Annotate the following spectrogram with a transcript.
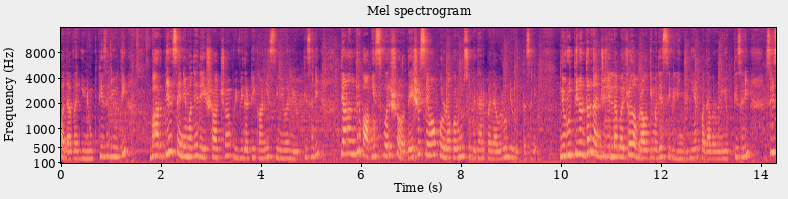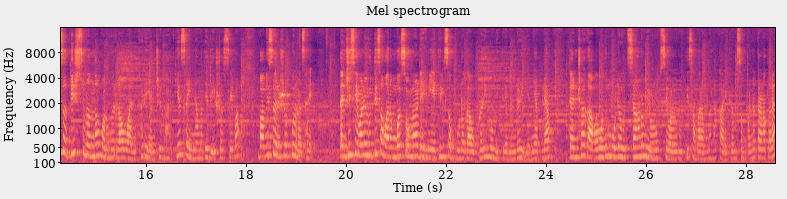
पदावर नियुक्ती झाली होती. भारतीय सेनेमध्ये देशाच्या विविध ठिकाणी सीमेवर नियुक्ती झाली. त्यानंतर बावीस वर्ष देशसेवा पूर्ण करून सुभेदार पदावरून निवृत्त झाले. निवृत्तीनंतर त्यांची जिल्हा परिषद अमरावतीमध्ये सिव्हिल इंजिनियर पदावर नियुक्ती झाली. श्री सतीश सुनंदा मनोहरराव वानखडे यांची भारतीय सैन्यामध्ये देशसेवा बावीस वर्ष पूर्ण झाले. त्यांची सेवानिवृत्ती समारंभ सोहळा डेहणी येथील संपूर्ण गावकरी व मित्रमंडळी यांनी आपल्या त्यांच्या गावामधून मोठ्या उत्साहानं मिरवणूक सेवानिवृत्ती समारंभाला कार्यक्रम संपन्न करण्यात आला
